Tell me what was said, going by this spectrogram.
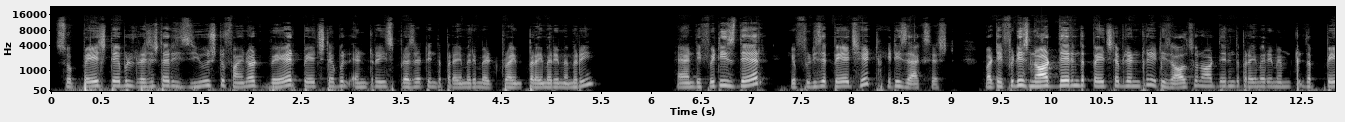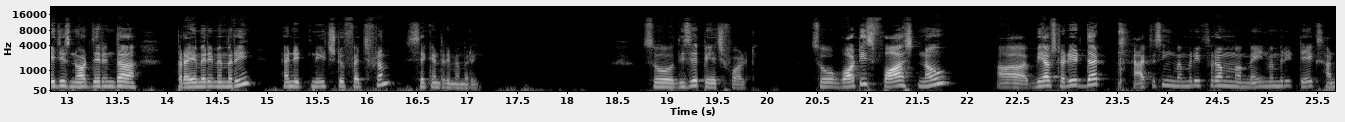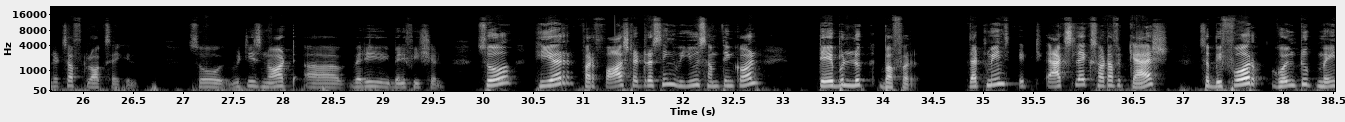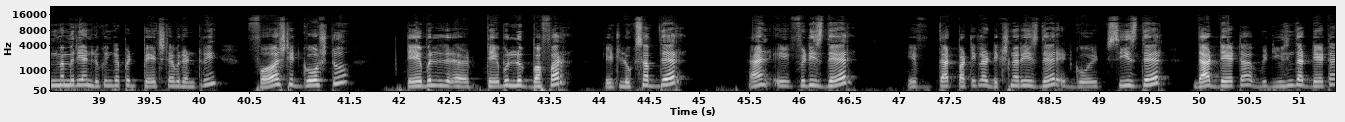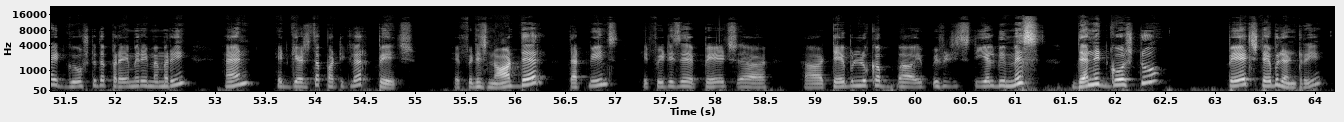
So page table register is used to find out where page table entry is present in the primary me primary memory. And if it is there, if it is a page hit, it is accessed. But if it is not there in the page table entry, it is also not there in the primary memory. The page is not there in the primary memory and it needs to fetch from secondary memory. So this is a page fault. So what is fast now? Uh, we have studied that accessing memory from uh, main memory takes hundreds of clock cycle. So which is not uh, very beneficial. So here for fast addressing we use something called table look buffer. That means it acts like sort of a cache. So before going to main memory and looking up at page table entry, first it goes to table uh, table look buffer. It looks up there, and if it is there, if that particular dictionary is there, it go it sees there that data. With using that data, it goes to the primary memory and it gets the particular page. If it is not there, that means if it is a page uh, uh, table lookup, uh, if, if it is TLB miss, then it goes to page table entry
